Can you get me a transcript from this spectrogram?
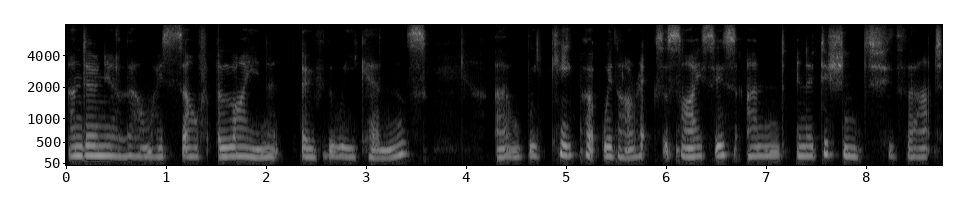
and only allow myself a in over the weekends. Um, we keep up with our exercises and in addition to that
